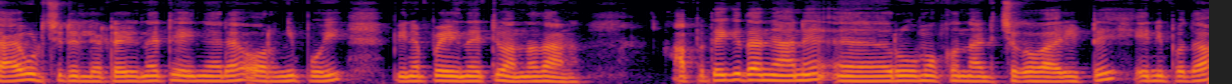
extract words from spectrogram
ചായ കുടിച്ചിട്ടില്ല കേട്ടോ എഴുന്നേറ്റ് കഴിഞ്ഞാൽ ഉറങ്ങിപ്പോയി. പിന്നെ ഇപ്പോൾ എഴുന്നേറ്റ് വന്നതാണ്. അപ്പോഴത്തേക്ക് ഇതാ ഞാൻ റൂമൊക്കെ ഒന്ന് അടിച്ചൊക്കെ വാരിയിട്ട് ഇനിയിപ്പോൾ ഇതാ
